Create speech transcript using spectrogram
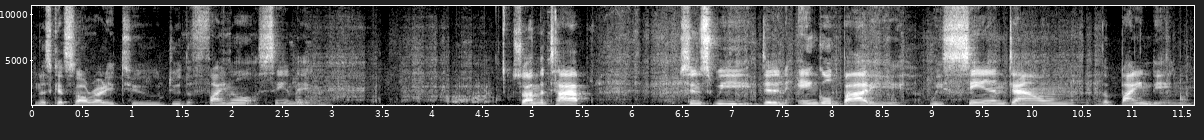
And this gets all ready to do the final sanding. So on the top, since we did an angled body, we sand down the binding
